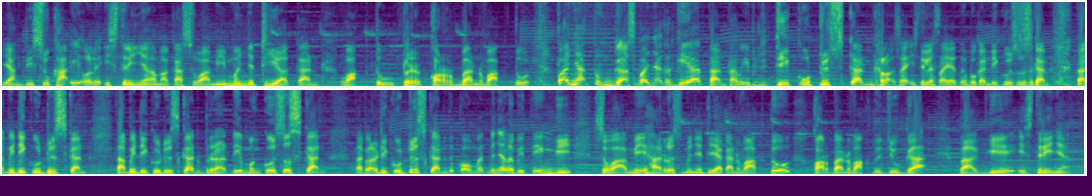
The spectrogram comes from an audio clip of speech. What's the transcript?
yang disukai oleh istrinya, maka suami menyediakan waktu berkorban waktu. Banyak tugas, banyak kegiatan, tapi dikuduskan. Kalau saya istilah saya itu bukan dikhususkan, tapi dikuduskan. Tapi dikuduskan berarti mengkhususkan. Tapi kalau dikuduskan itu komitmennya lebih tinggi. Suami harus menyediakan waktu, korban waktu juga bagi istrinya.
